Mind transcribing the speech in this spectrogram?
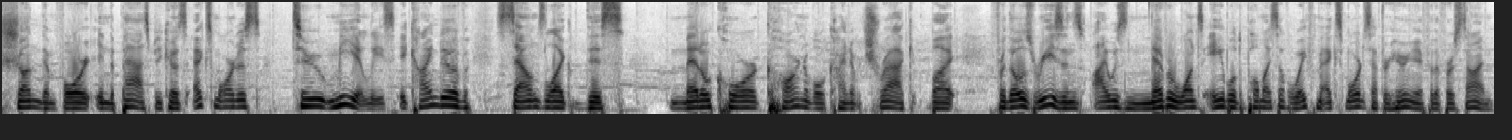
shunned them for in the past because Ex Mortis, to me at least, it kind of sounds like this metalcore carnival kind of track, but for those reasons, I was never once able to pull myself away from Ex Mortis after hearing it for the first time.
